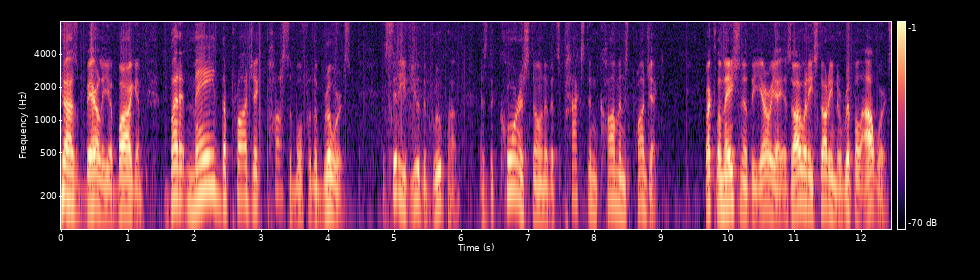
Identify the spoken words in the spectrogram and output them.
just barely a bargain. But it made the project possible for the brewers. The city viewed the brew pub as the cornerstone of its Paxton Commons project. Reclamation of the area is already starting to ripple outwards.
